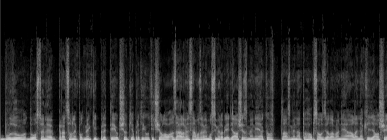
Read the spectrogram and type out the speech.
budú dôstojné pracovné podmienky pre tie učiteľky a pre tých učiteľov a zároveň samozrejme musíme robiť aj ďalšie zmeny, ako tá zmena toho obsahu vzdelávania, ale aj nejaké ďalšie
